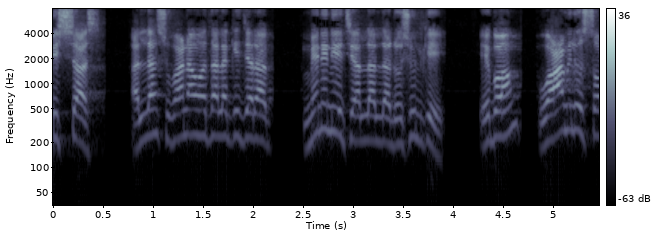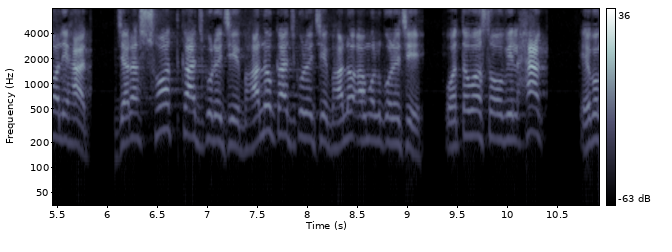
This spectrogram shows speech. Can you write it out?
বিশ্বাস। আল্লাহ সুবাহকে যারা মেনে নিয়েছে, আল্লাহ আল্লাহ রসুলকে, এবং ওয়ামিলুস সলিহাত, যারা সৎ কাজ করেছে, ভালো কাজ করেছে, ভালো আমল করেছে অতবা সবিল হাক, এবং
